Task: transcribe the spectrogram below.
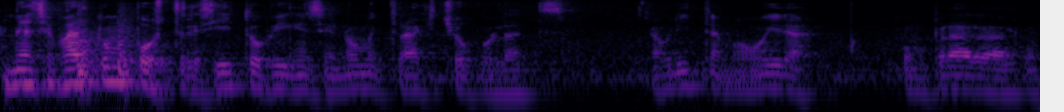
Me hace falta un postrecito, fíjense, no me traje chocolates. Ahorita me voy a ir a comprar algo.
